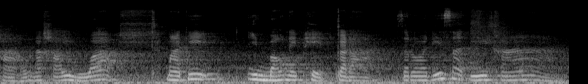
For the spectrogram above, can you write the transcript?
ขาวนะคะ หรือว่ามาที่อินบ็อกในเพจก็ได้สำหรับวันนี้สวัสดีค่ะ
